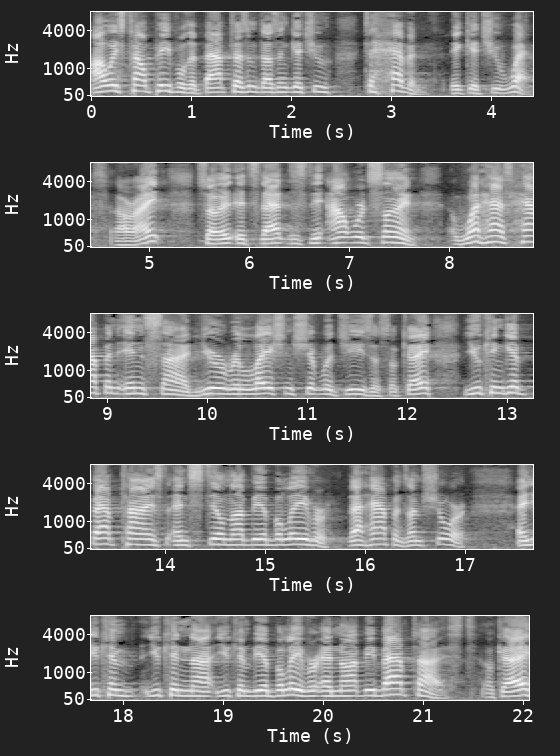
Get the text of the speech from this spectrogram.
I always tell people that baptism doesn't get you to heaven. It gets you wet, all right? So it's that is the outward sign. What has happened inside, your relationship with Jesus, okay? You can get baptized and still not be a believer. That happens, I'm sure. And you can, you can, uh, you can be a believer and not be baptized, okay?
